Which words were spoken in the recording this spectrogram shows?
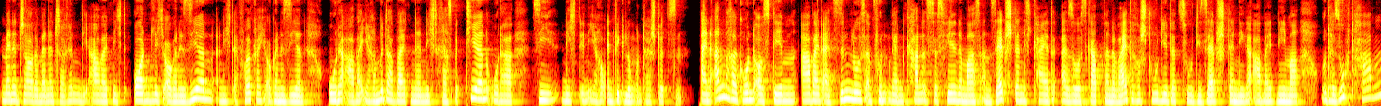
Manager oder Managerinnen die Arbeit nicht ordentlich organisieren, nicht erfolgreich organisieren oder aber ihre Mitarbeitenden nicht respektieren oder sie nicht in ihrer Entwicklung unterstützen. Ein anderer Grund, aus dem Arbeit als sinnlos empfunden werden kann, ist das fehlende Maß an Selbstständigkeit. Also es gab eine weitere Studie dazu, die selbstständige Arbeitnehmer untersucht haben.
